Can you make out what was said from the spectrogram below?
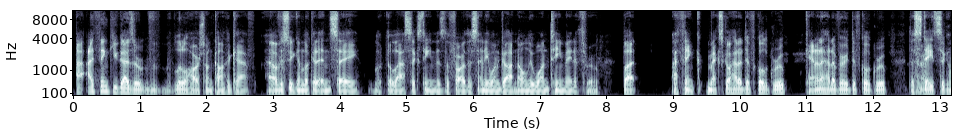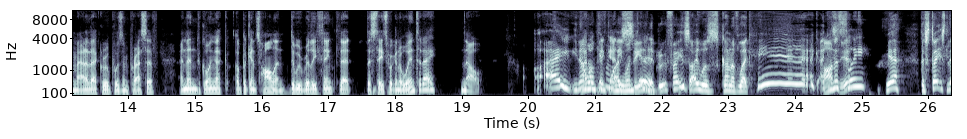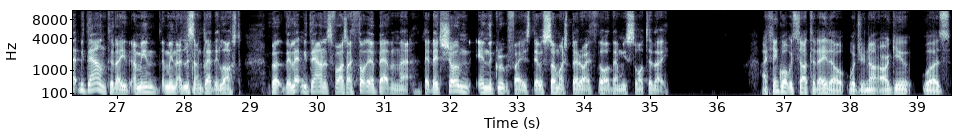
I I think you guys are a little harsh on CONCACAF. Obviously, you can look at it and say, look, the last 16 is the farthest anyone got, and only one team made it through. But I think Mexico had a difficult group. Canada had a very difficult group. The states to come out of that group was impressive. And then going up, up against Holland, did we really think that the states were going to win today? No. I you know I don't think anyone seen in the did. group phase, I was kind of like, hey, I, I can see it. Honestly, Yeah, the states let me down today. I mean, I mean, listen, I'm glad they lost, but they let me down as far as I thought they were better than that. They, they'd shown in the group phase they were so much better. I thought than we saw today. I think what we saw today, though, would you not argue, was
